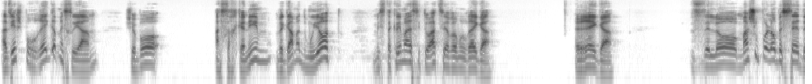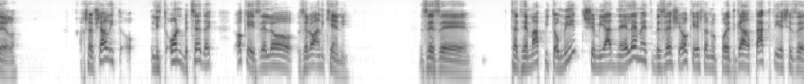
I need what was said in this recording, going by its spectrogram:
אז יש פה רגע מסוים שבו השחקנים וגם הדמויות מסתכלים על הסיטואציה ואומרים רגע, רגע, זה לא, משהו פה לא בסדר. עכשיו אפשר לט... לטעון בצדק, אוקיי, זה לא, זה לא uncanny. זה זה תדהמה פתאומית שמיד נעלמת בזה שאוקיי, יש לנו פה אתגר טקטי, יש איזה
